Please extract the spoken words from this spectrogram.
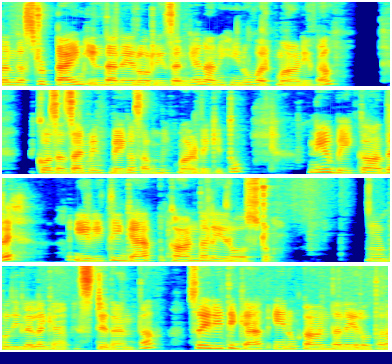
ನನಗೆ ಅಷ್ಟು ಟೈಮ್ ಇಲ್ದಲೇ ಇರೋ ರೀಸನ್ಗೆ ನಾನು ಏನೂ ವರ್ಕ್ ಮಾಡಿಲ್ಲ. ಬಿಕಾಸ್ ಅಸೈನ್ಮೆಂಟ್ ಬೇಗ ಸಬ್ಮಿಟ್ ಮಾಡಬೇಕಿತ್ತು. ನೀವು ಬೇಕಾದರೆ ಈ ರೀತಿ ಗ್ಯಾಪ್ ಕಾಣ್ದಲೇ ಇರೋ ಅಷ್ಟು ನೋಡ್ಬೋದು ಇಲ್ಲೆಲ್ಲ ಗ್ಯಾಪ್ ಎಷ್ಟಿದೆ ಅಂತ. ಸೊ, ಈ ರೀತಿ ಗ್ಯಾಪ್ ಏನು ಕಾಣ್ದಲೇ ಇರೋ ಥರ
